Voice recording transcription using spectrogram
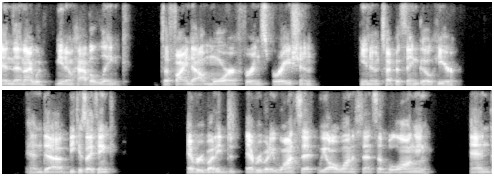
and then I would, you know, have a link to find out more for inspiration, you know, type of thing. Go here. And uh, because I think everybody everybody wants it. We all want a sense of belonging, and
